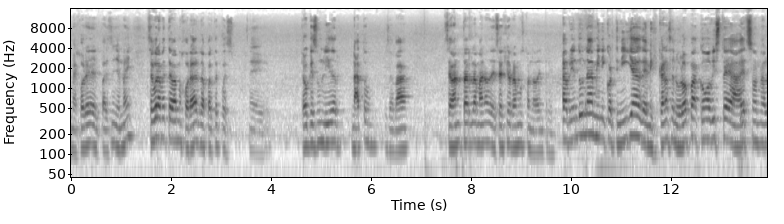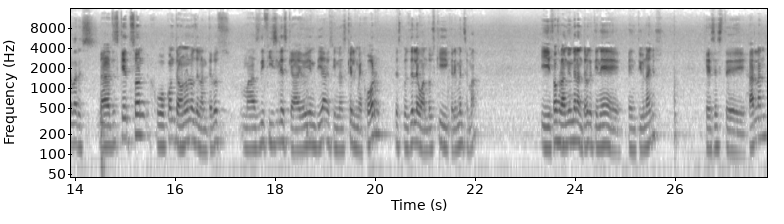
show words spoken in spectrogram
mejore el Paris Saint Germain. Seguramente va a mejorar, aparte pues eh, creo que es un líder nato, o va se va a notar la mano de Sergio Ramos cuando entre. Abriendo una mini cortinilla de mexicanos en Europa, ¿cómo viste a Edson Álvarez? La verdad es que Edson jugó contra uno de los delanteros más difíciles que hay hoy en día, si no es que el mejor, después de Lewandowski y Karim Benzema. Y estamos hablando de un delantero que tiene 21 años, que es este Harlan.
